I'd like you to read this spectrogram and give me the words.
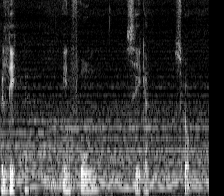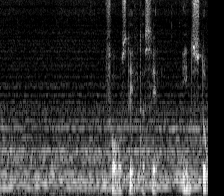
beliggende i en frodig, sikker skov. Forestil dig selv i en stol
